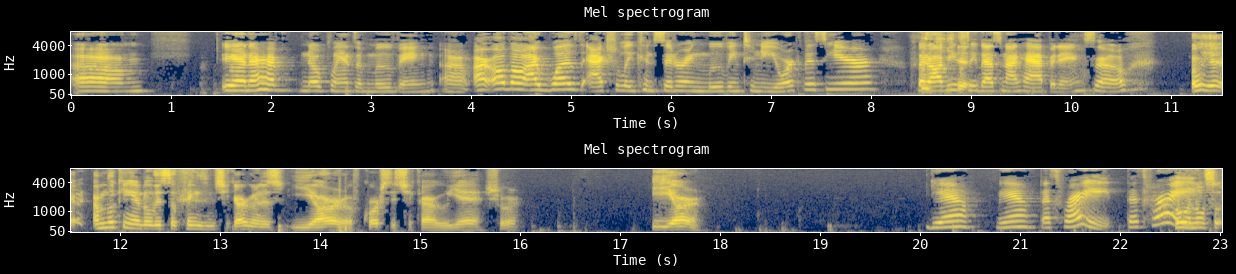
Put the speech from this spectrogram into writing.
Um, yeah, and I have no plans of moving. Um, I, although I was actually considering moving to New York this year, but Yeah. obviously that's not happening. So, Oh yeah, I'm looking at a list of things in Chicago, and it's ER. Of course, it's Chicago. Yeah, sure. ER. yeah, yeah, that's right. That's right. Oh, and also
